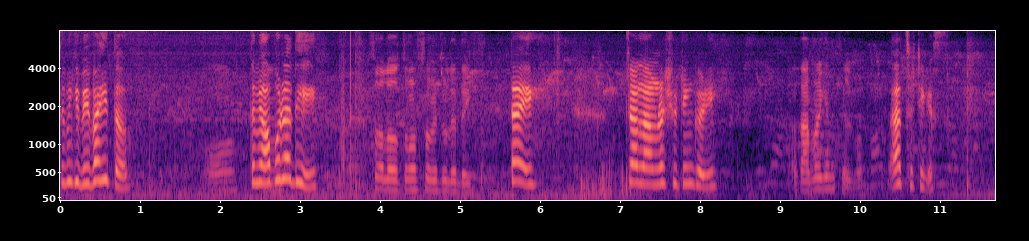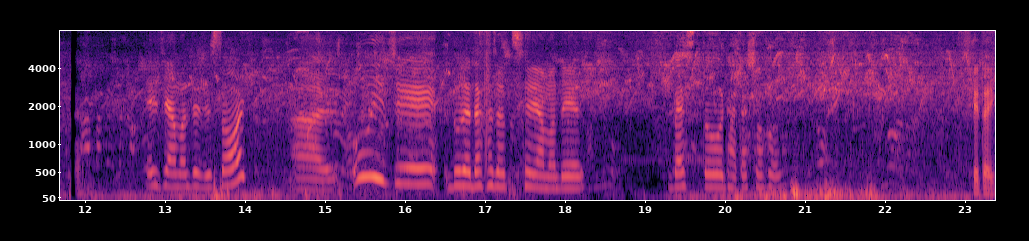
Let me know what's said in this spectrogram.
তুমি কি বিবাহিত? ও। তুমি অপরাধী? চলো তোমার ছবি তুলে দেই। তাই? চলো আমরা শুটিং করি। তারপরে কিন্তু খেলব। আচ্ছা ঠিক আছে। এই যে আমাদের রিসর্ট আর ওই যে দূরে দেখা যাচ্ছে আমাদের ব্যস্ত ঢাকা শহর। সেটাই।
